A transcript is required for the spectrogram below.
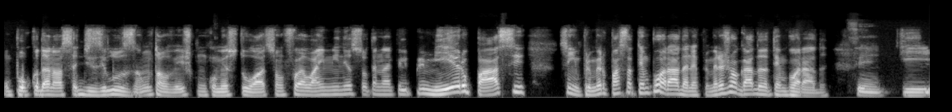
um pouco da nossa desilusão, talvez, com o começo do Watson, foi lá em Minnesota naquele primeiro passe, sim, primeiro passe da temporada, né? Primeira jogada da temporada, Sim. que,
